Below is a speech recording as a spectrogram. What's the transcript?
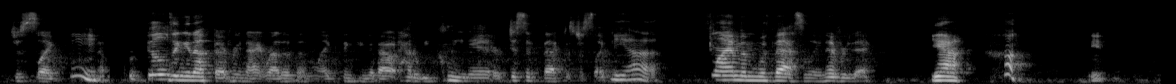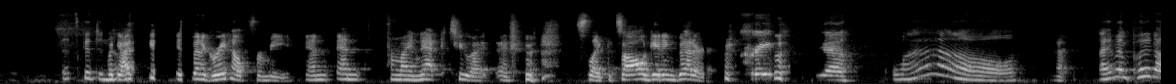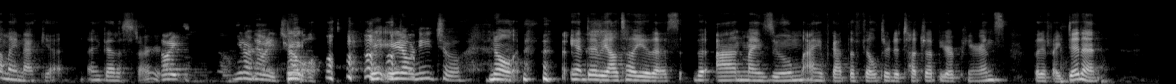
Just like you Hmm. know, building it up every night rather than like thinking about how do we clean it or disinfect. It's just like Yeah. slime him with Vaseline every day. yeah. Huh. That's good to know. But I think it- it's been a great help for me and and for my neck too. I, I it's like it's all getting better. Crepe, yeah. Wow. Yeah. I haven't put it on my neck yet. I gotta start. Like you don't have any trouble. you, you don't need to. No, Aunt Debbie, I'll tell you this. The on my Zoom, I've got the filter to touch up your appearance. But if I didn't,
